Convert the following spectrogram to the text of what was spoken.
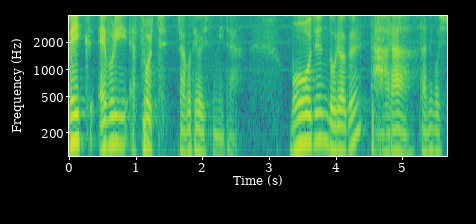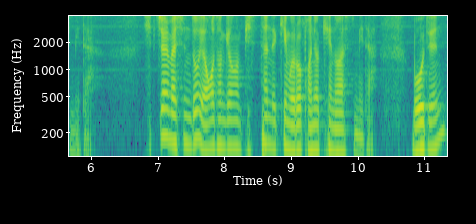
make every effort라고 되어 있습니다. 모든 노력을 다하라라는 것입니다. 10절 말씀도 영어 성경은 비슷한 느낌으로 번역해 놓았습니다. 모든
